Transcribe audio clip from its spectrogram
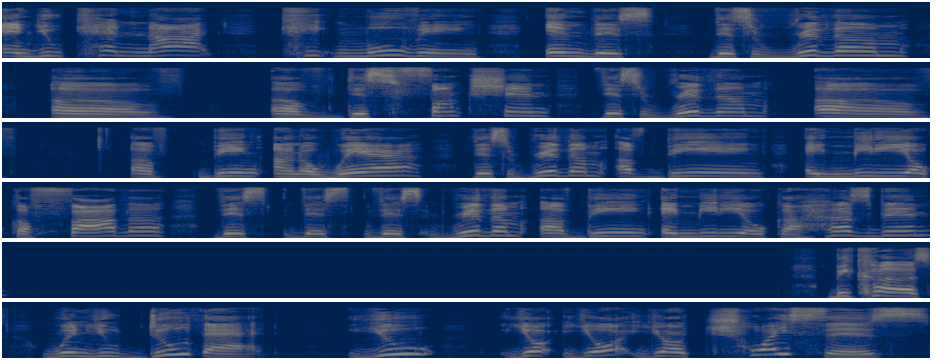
And you cannot keep moving in this, this rhythm of, of dysfunction, this rhythm of, of being unaware, this rhythm of being a mediocre father, this, this, this rhythm of being a mediocre husband. Because when you do that, you your your your choices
